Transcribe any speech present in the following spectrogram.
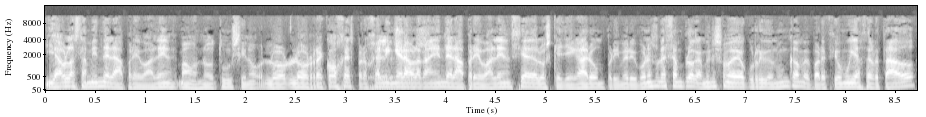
Y hablas también de la prevalencia, vamos, no tú, sino lo, lo recoges, pero Hellinger habla también de la prevalencia de los que llegaron primero. Y pones un ejemplo que a mí no se me había ocurrido nunca, me pareció muy acertado,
